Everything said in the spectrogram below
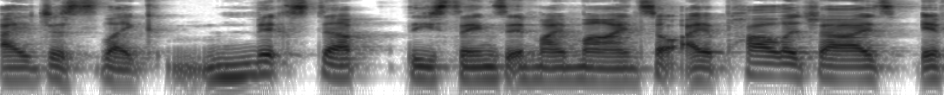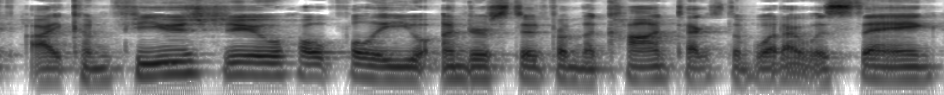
I just like mixed up these things in my mind. So I apologize if I confused you. Hopefully, you understood from the context of what I was saying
